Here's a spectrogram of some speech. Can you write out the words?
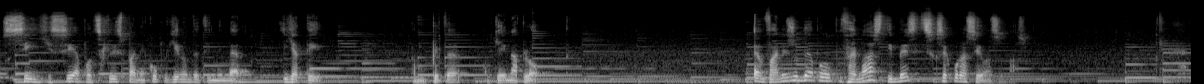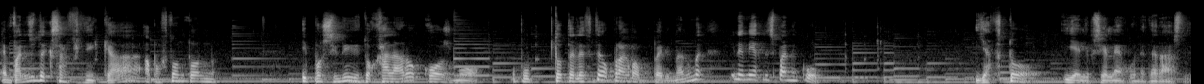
σύγχυση από τις κρίσεις πανικού που γίνονται την ημέρα. Γιατί; Θα μου πείτε, OK, okay, είναι απλό. Εμφανίζονται από το πουθενά στη μέση της ξεκούρασής μας εμφανίζονται ξαφνικά από αυτόν τον υποσυνείδητο, χαλαρό κόσμο, όπου το τελευταίο πράγμα που περιμένουμε είναι μια κρίση πανικού. Γι' αυτό η έλλειψη ελέγχου είναι τεράστια.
